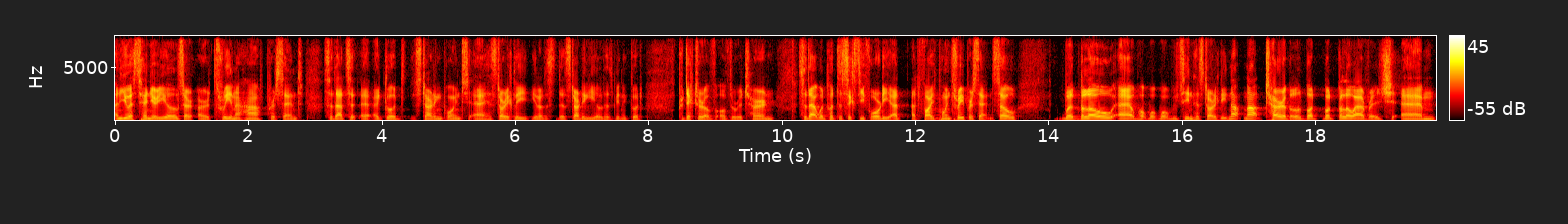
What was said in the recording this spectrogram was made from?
and U.S. ten-year yields are, are three and a half percent. So that's a, a good starting point. Uh, historically, you know, the, the starting yield has been a good predictor of, of the return. So that would put the 60 40 at, at 5.3%. So below uh, what, what, what we've seen historically. Not not terrible, but but below average. Um,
